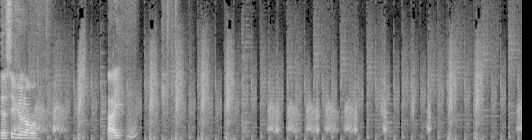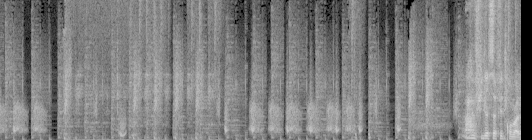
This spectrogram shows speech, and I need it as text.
C'est assez violent. Hein. Aïe. Ah, final, ça fait trop mal.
